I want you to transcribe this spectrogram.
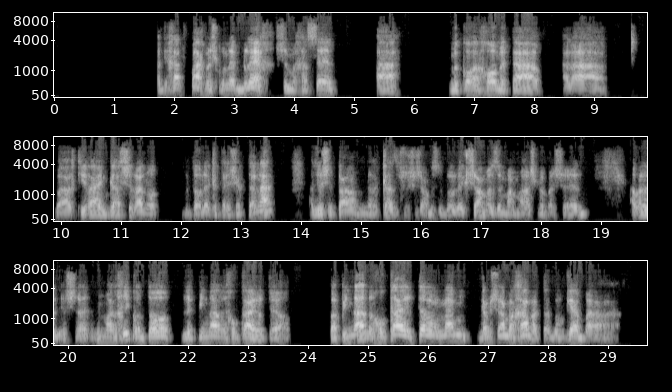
חתיכת פח, מה שקוראים בלך, שמכסה את מקור החום, את ה... על ה... בקיריים גז שלנו, דולק את האש הקטנה, אז יש את המרכז ששם זה דולק, שם זה ממש מבשל, אבל יש, אני מרחיק אותו לפינה רחוקה יותר. בפינה הרחוקה יותר, אמנם גם שם חם, אתה נוגע, ב,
